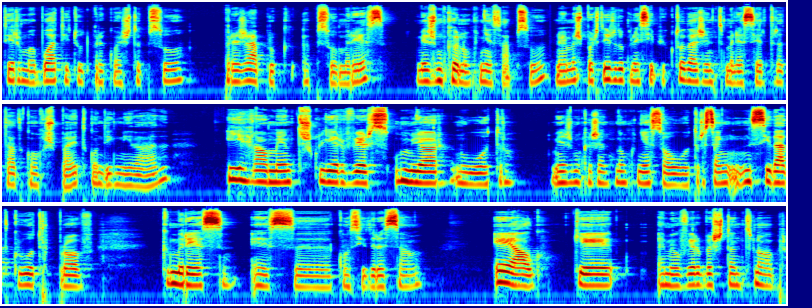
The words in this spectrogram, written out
ter uma boa atitude para com esta pessoa, para já porque a pessoa merece, mesmo que eu não conheça a pessoa, não é? mas partir do princípio que toda a gente merece ser tratado com respeito, com dignidade e realmente escolher ver-se o melhor no outro, mesmo que a gente não conheça o outro, sem necessidade que o outro prove que merece essa consideração, é algo que é, a meu ver, bastante nobre.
